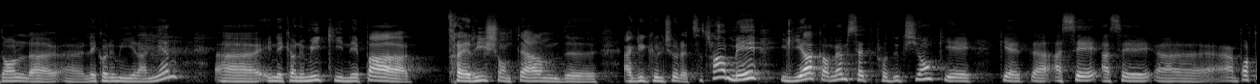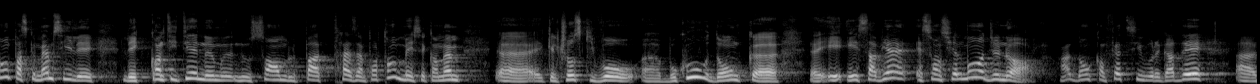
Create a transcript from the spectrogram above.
dans l'économie iranienne, une économie qui n'est pas très riche en termes d'agriculture, etc. Mais il y a quand même cette production qui est, est euh, assez, assez euh, importante parce que même si les, les quantités ne nous semblent pas très importantes, mais c'est quand même euh, quelque chose qui vaut beaucoup. Donc, et, ça vient essentiellement du nord. Hein, donc, en fait, si vous regardez euh,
